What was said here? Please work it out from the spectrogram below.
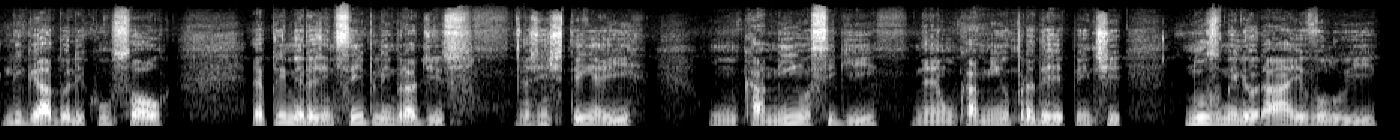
ligado ali com o Sol, é primeiro a gente sempre lembrar disso. A gente tem aí um caminho a seguir, né, um caminho para de repente nos melhorar, evoluir.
